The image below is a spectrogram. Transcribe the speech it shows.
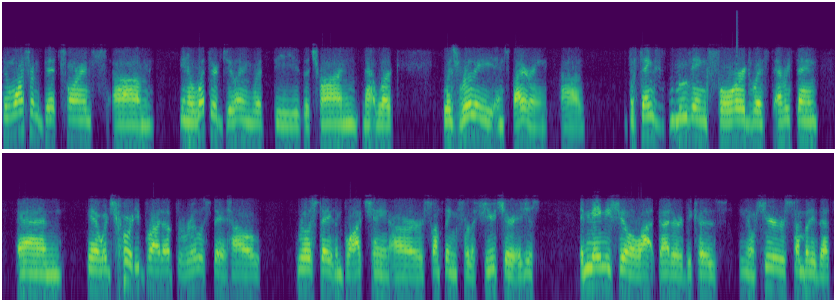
the one from BitTorrent, um, you know what they're doing with the the Tron network was really inspiring. Uh, the things moving forward with everything, and you know when Jordy brought up the real estate, how real estate and blockchain are something for the future. It just it made me feel a lot better because you know here's somebody that's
